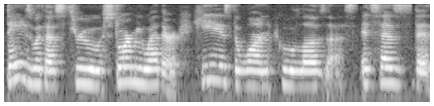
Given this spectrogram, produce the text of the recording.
stays with us through stormy weather. He is the one who loves us. It says this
